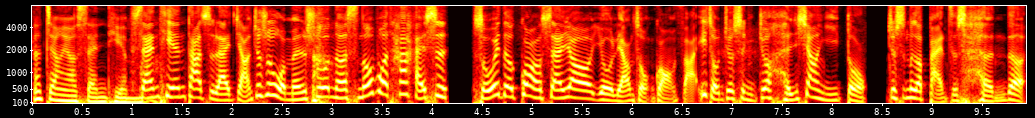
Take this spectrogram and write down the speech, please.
那这样要三天吗？三天大致来讲，就是我们说呢，snowboard 它还是所谓的逛山要有两种逛法，一种就是你就横向移动，就是那个板子是横的，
